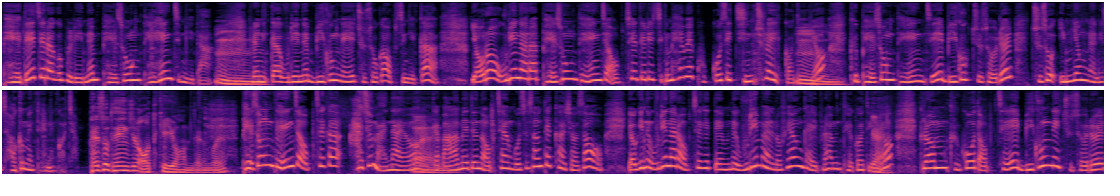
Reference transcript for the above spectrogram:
배대지라고 불리는 배송 대행지입니다. 음. 그러니까 우리는 미국 내에 주소가 없으니까 여러 우리나라 배송 대행지 업체들이 지금 해외 곳곳에 진출해 있거든요. 음. 그 배송 대행지에 미국 주소를 주소 입력란에 적으면 되는 거죠. 배소 대행지는 어떻게 이용하면 되는 거예요? 배송 대행자 업체가 아주 많아요. 네. 그러니까 마음에 드는 업체 한 곳을 선택하셔서 여기는 우리나라 업체이기 때문에 우리말로 회원 가입을 하면 되거든요. 예. 그럼 그곳 업체의 미국 내 주소를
